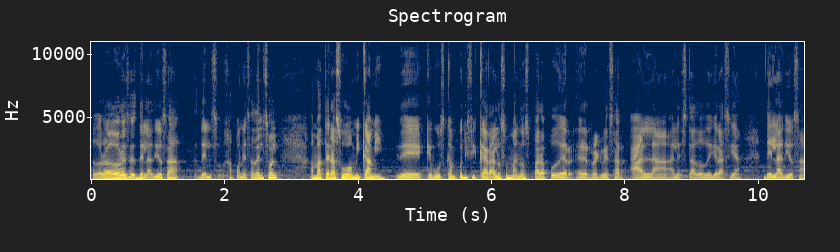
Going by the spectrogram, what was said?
adoradores de la diosa del, japonesa del sol, Amaterasu o Mikami, de- que buscan purificar a los humanos para poder eh, regresar a la- al estado de gracia de la diosa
